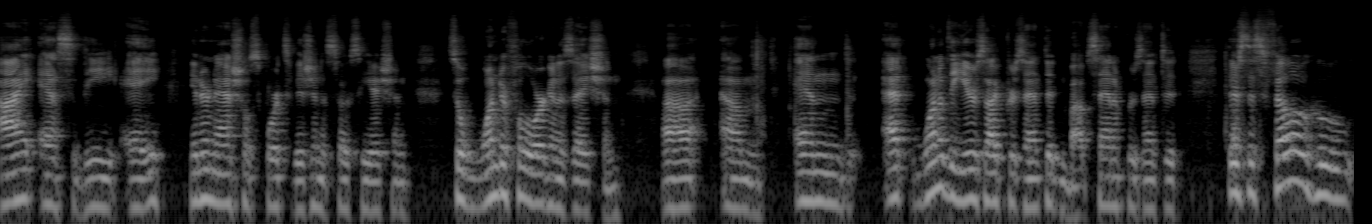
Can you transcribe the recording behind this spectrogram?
ISVA, International Sports Vision Association. It's a wonderful organization, uh, um, and at one of the years I presented and Bob Sennett presented, there's this fellow who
